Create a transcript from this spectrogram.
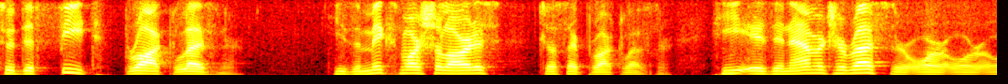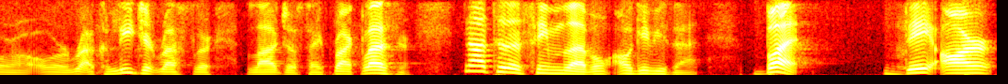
to defeat Brock Lesnar. He's a mixed martial artist, just like Brock Lesnar. He is an amateur wrestler or or or, or a collegiate wrestler, just like Brock Lesnar. Not to the same level, I'll give you that, but they are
